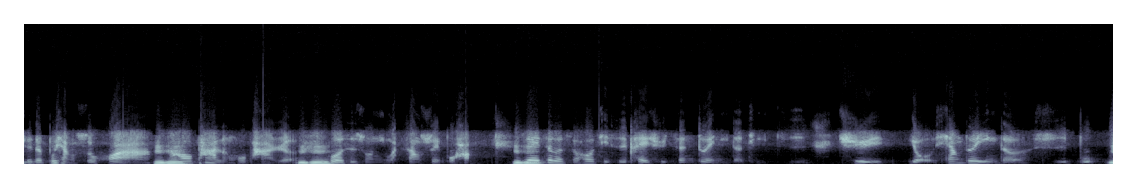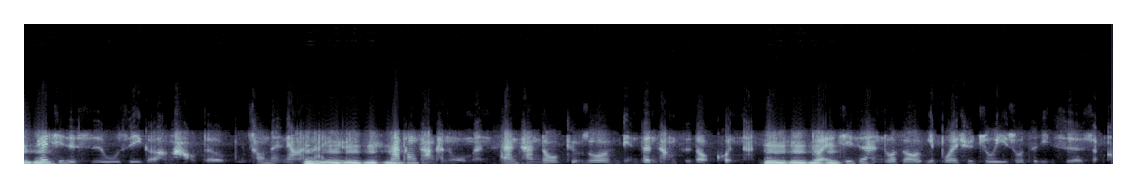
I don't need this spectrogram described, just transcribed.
觉得不想说话啊，然后怕冷或怕热，或者是说你晚上睡不好，所以这个时候其实可以去针对你的体质去有相对应的食补，嗯、因为其实食物是一个很好的补充能量的来源。嗯嗯嗯嗯、那通常可能我们三餐都，比如说连正常吃都有困难。嗯嗯，嗯对，其实很多时候也不会去注意说自己吃了什么。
